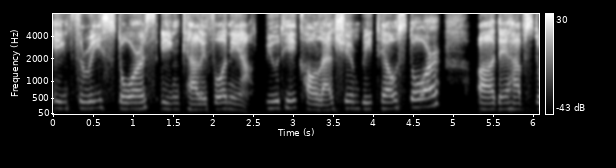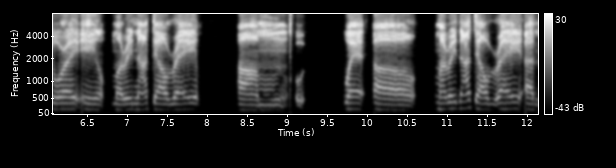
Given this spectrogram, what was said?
in three stores in California Beauty Collection Retail Store. Uh, they have store in Marina Del Rey, um, where uh, Marina Del Rey and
